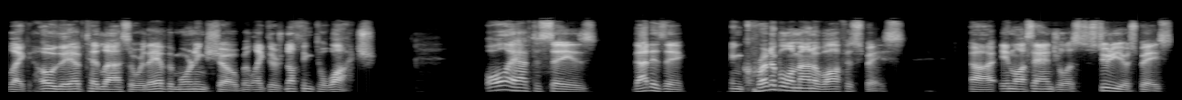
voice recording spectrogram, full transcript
like, oh, they have Ted Lasso or they have the morning show, but like there's nothing to watch. All I have to say is that is a incredible amount of office space uh, in Los Angeles, studio space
